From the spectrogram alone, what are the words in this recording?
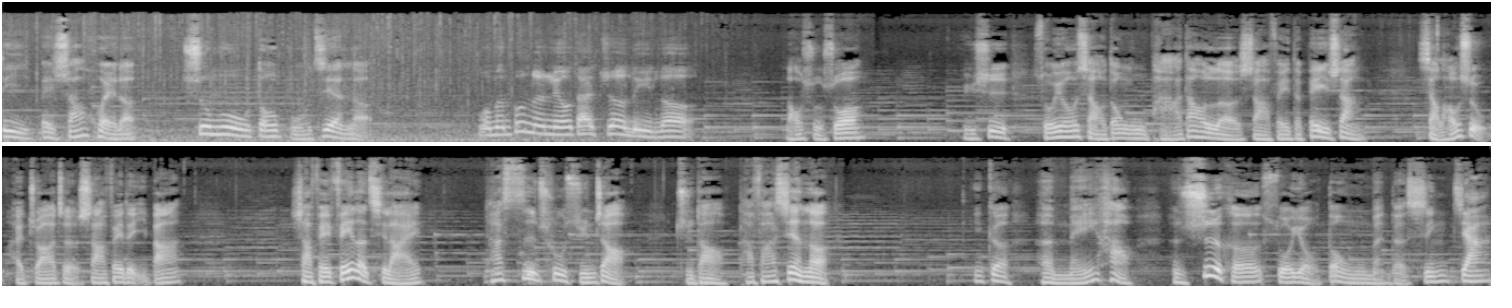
地被烧毁了，树木都不见了，我们不能留在这里了。老鼠说：“于是，所有小动物爬到了沙菲的背上，小老鼠还抓着沙菲的尾巴。沙菲飞了起来，它四处寻找，直到它发现了一个很美好、很适合所有动物们的新家。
